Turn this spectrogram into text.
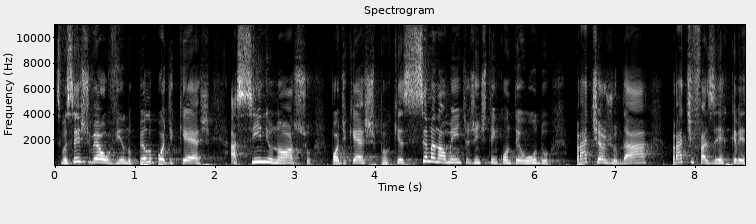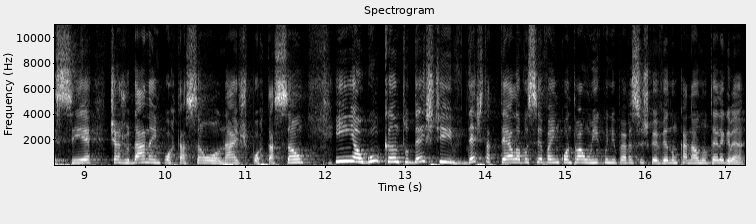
se você estiver ouvindo pelo podcast, assine o nosso podcast, porque semanalmente a gente tem conteúdo para te ajudar, para te fazer crescer, te ajudar na importação ou na exportação. E em algum canto deste, desta tela você vai encontrar um ícone para se inscrever num canal no Telegram.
